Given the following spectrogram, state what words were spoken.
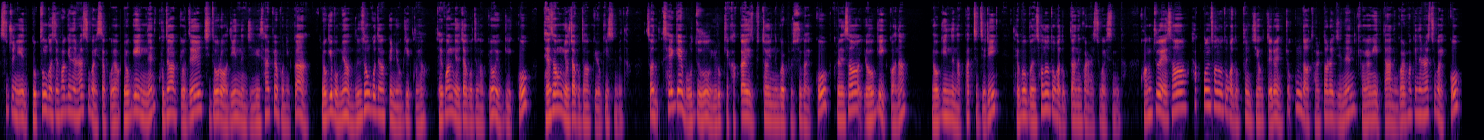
수준이 높은 것을 확인을 할 수가 있었고요. 여기 있는 고등학교들 지도로 어디 있는지 살펴보니까 여기 보면 문성고등학교는 여기 있고요. 대광여자고등학교 여기 있고 대성여자고등학교 여기 있습니다. 그래서 세 개 모두 이렇게 가까이 붙어 있는 걸 볼 수가 있고 그래서 여기 있거나 여기 있는 아파트들이 대부분 선호도가 높다는 걸 알 수가 있습니다. 광주에서 학군 선호도가 높은 지역들은 조금 더 덜 떨어지는 경향이 있다는 걸 확인을 할 수가 있고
